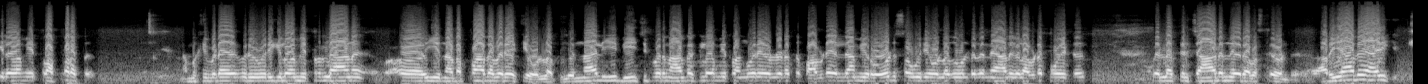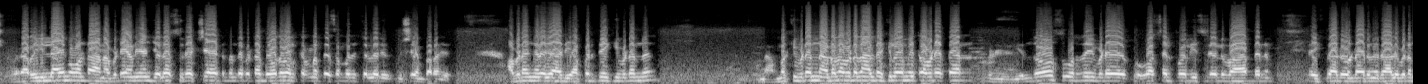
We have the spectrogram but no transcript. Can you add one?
കിലോമീറ്റർ അപ്പുറത്ത് നമുക്കിവിടെ ഒരു ഒരു കിലോമീറ്ററിലാണ് ഈ നടപ്പാത വരെയൊക്കെ ഉള്ളത്. എന്നാൽ ഈ ബീച്ച് ഇപ്പോൾ ഒരു നാലര കിലോമീറ്റർ അങ്ങ് വരെ ഉള്ളിടത്ത് അപ്പോൾ അവിടെ എല്ലാം ഈ റോഡ് സൗകര്യം ഉള്ളത് കൊണ്ട് തന്നെ ആളുകൾ അവിടെ പോയിട്ട് വെള്ളത്തിൽ ചാടുന്ന ഒരു അവസ്ഥയുണ്ട്. അറിയാതെ ആയിരിക്കും. ഒരു അറിവില്ലായ്മ കൊണ്ടാണ്. അവിടെയാണ് ഞാൻ ജലസുരക്ഷയായിട്ട് ബന്ധപ്പെട്ട ബോധവൽക്കരണത്തെ സംബന്ധിച്ചുള്ള ഒരു വിഷയം പറഞ്ഞത്. അവിടെ അങ്ങനെ ചാടി. അപ്പോഴത്തേക്ക് ഇവിടെ നിന്ന് നമുക്കിവിടെ നടന്ന് ഇവിടെ നാലര കിലോമീറ്റർ അവിടെ എത്താൻ എന്തോ സുഹൃത്ത് ഇവിടെ ഹോസ്റ്റൽ പോലീസിലെ ഒരു വാർഡനും ലൈഫ് ഗാർഡും ഉണ്ടായിരുന്ന ഒരാൾ ഇവിടെ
